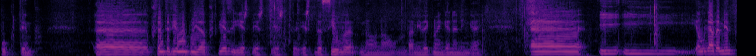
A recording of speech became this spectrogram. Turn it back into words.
pouco tempo. Uh, portanto, havia uma comunidade portuguesa e este, este, este, este da Silva não, não dá-me ideia que não engana ninguém. Uh, e, e, alegadamente,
